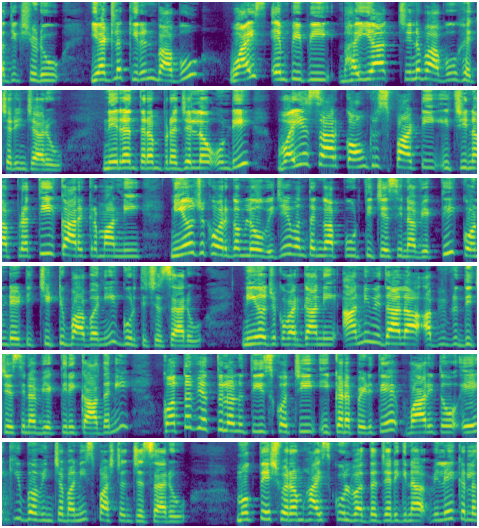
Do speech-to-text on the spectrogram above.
అధ్యక్షుడు యడ్ల కిరణ్ బాబు వైస్ ఎంపీపీ భయ్యా చిన్నబాబు హెచ్చరించారు. నిరంతరం ప్రజల్లో ఉండి వైఎస్ఆర్ కాంగ్రెస్ పార్టీ ఇచ్చిన ప్రతి కార్యక్రమాన్ని నియోజకవర్గంలో విజయవంతంగా పూర్తి చేసిన వ్యక్తి కొండేటి చిట్టుబాబు అని గుర్తు చేశారు. నియోజకవర్గాన్ని అన్ని విధాలా అభివృద్ధి చేసిన వ్యక్తిని కాదని కొత్త వ్యక్తులను తీసుకొచ్చి ఇక్కడ పెడితే వారితో ఏకీభవించమని స్పష్టం చేశారు. ముక్తేశ్వరం హైస్కూల్ వద్ద జరిగిన విలేకరుల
